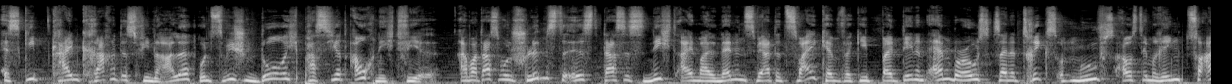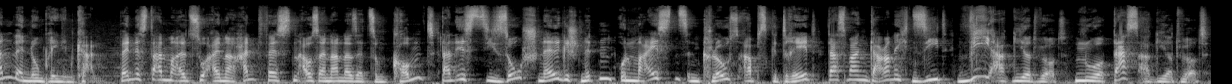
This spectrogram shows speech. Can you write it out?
Es gibt kein krachendes Finale und zwischendurch passiert auch nicht viel. Aber das wohl Schlimmste ist, dass es nicht einmal nennenswerte Zweikämpfe gibt, bei denen Ambrose seine Tricks und Moves aus dem Ring zur Anwendung bringen kann. Wenn es dann mal zu einer handfesten Auseinandersetzung kommt, dann ist sie so schnell geschnitten und meistens in Close-ups gedreht, dass man gar nicht sieht, wie agiert wird, nur dass agiert wird.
